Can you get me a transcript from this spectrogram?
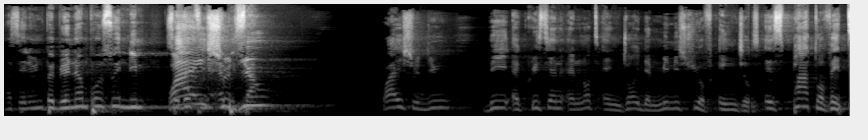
na sɛ nipa bebree no mpo nso nnim sɛ Why should you why should you be a Christian and not enjoy the ministry of angels? It's part of it.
